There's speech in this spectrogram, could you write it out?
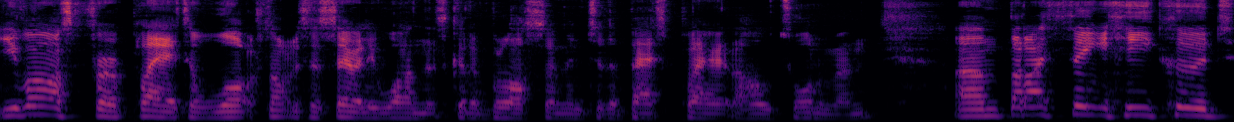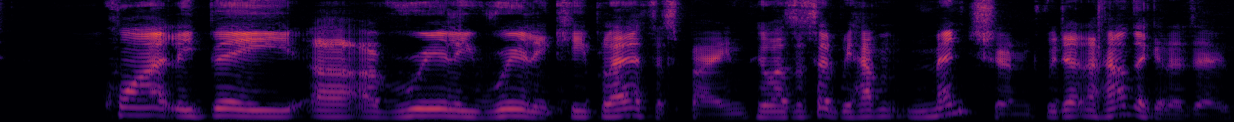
You've asked for a player to watch, not necessarily one that's going to blossom into the best player at the whole tournament. Um, but I think he could quietly be uh, a really, really key player for Spain, who, as I said, we haven't mentioned. We don't know how they're going to do.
